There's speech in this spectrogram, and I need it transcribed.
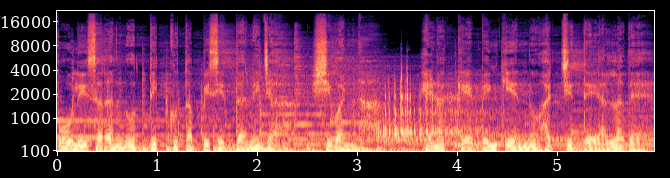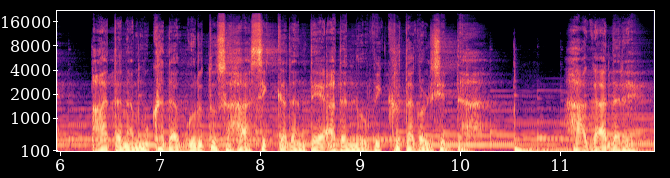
ಪೊಲೀಸರನ್ನು ದಿಕ್ಕು ತಪ್ಪಿಸಿದ್ದ ನಿಜ ಶಿವಣ್ಣ. ಹೆಣಕ್ಕೆ ಬೆಂಕಿಯನ್ನು ಹಚ್ಚಿದ್ದೇ ಅಲ್ಲದೆ, ಆತನ ಮುಖದ ಗುರುತು ಸಹ ಸಿಕ್ಕದಂತೆ ಅದನ್ನು ವಿಕೃತಗೊಳಿಸಿದ್ದ. ಹಾಗಾದರೆ,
